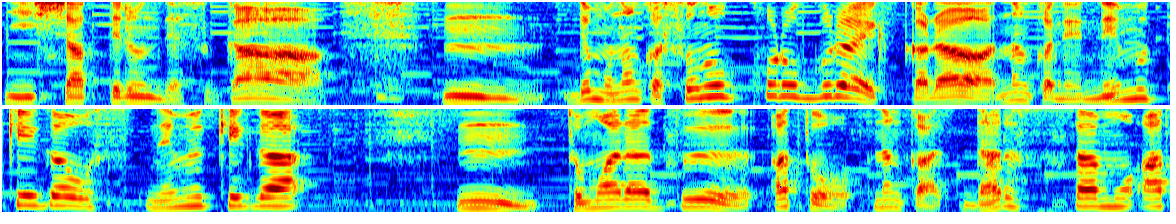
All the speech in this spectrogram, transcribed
にしちゃってるんですが、うん、でもなんかその頃ぐらいから、なんかね、眠気が、眠気がうん、止まらず、あと、なんかだるさもあっ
